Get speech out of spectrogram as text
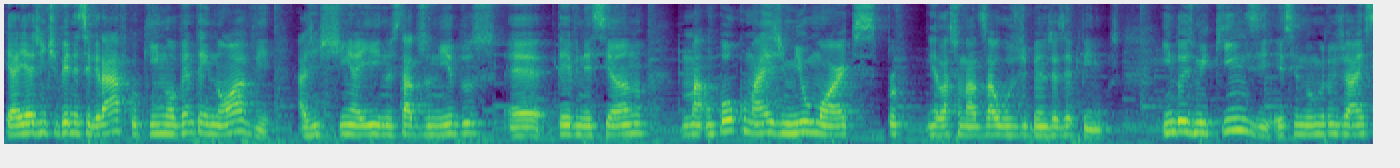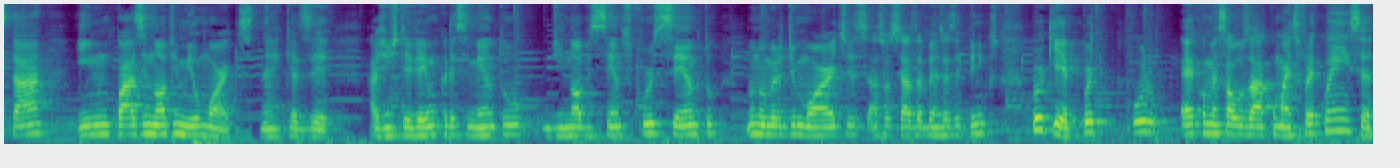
E aí a gente vê nesse gráfico que em 99 a gente tinha aí nos Estados Unidos, é, teve nesse ano um pouco mais de mil mortes por, relacionadas ao uso de benzodiazepínicos. Em 2015, esse número já está em quase 9 mil mortes, né? Quer dizer, a gente teve aí um crescimento de 900% no número de mortes associadas a benzodiazepínicos. Por quê? Por, por é, começar a usar com mais frequência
